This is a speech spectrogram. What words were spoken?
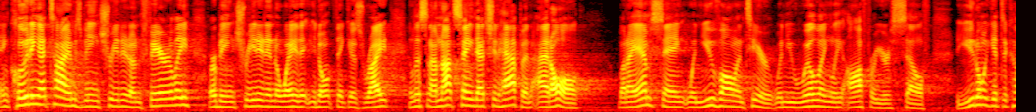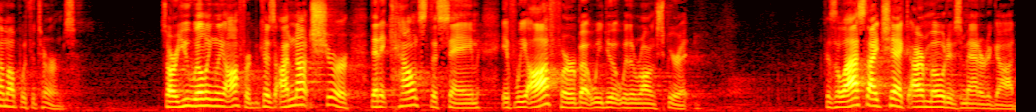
including at times being treated unfairly or being treated in a way that you don't think is right. And listen, I'm not saying that should happen at all. But I am saying when you volunteer, when you willingly offer yourself, you don't get to come up with the terms. So are you willingly offered? Because I'm not sure that it counts the same if we offer, but we do it with a wrong spirit. Because the last I checked, our motives matter to God.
